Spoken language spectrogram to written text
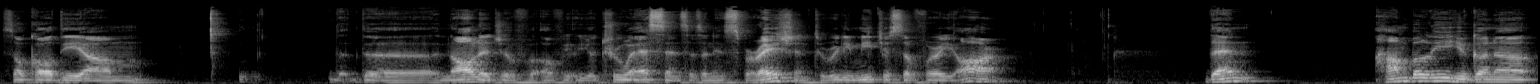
so-called the um, the, the knowledge of, of your true essence as an inspiration to really meet yourself where you are, then humbly you're gonna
